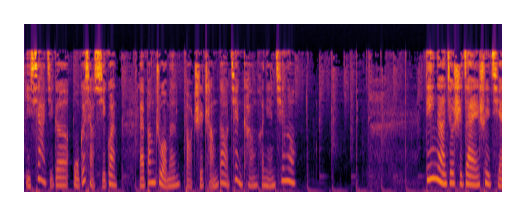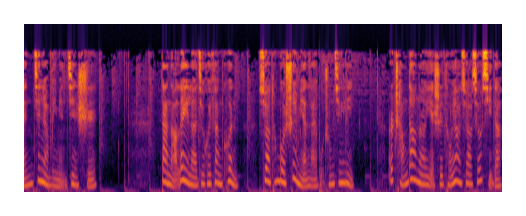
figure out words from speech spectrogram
以下几个五个小习惯，来帮助我们保持肠道健康和年轻哦。第一呢，就是在睡前尽量避免进食。大脑累了就会犯困，需要通过睡眠来补充精力，而肠道呢也是同样需要休息的。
